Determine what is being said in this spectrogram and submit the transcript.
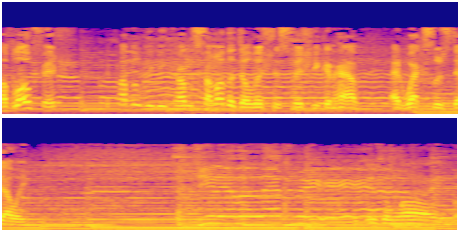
a blowfish, it probably becomes some other delicious fish you can have at Wexler's Deli. There's a line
